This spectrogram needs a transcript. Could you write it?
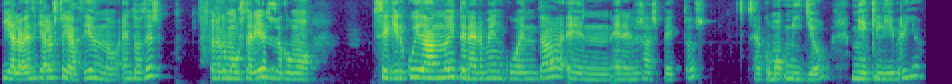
y a la vez ya lo estoy haciendo. Entonces, lo que me gustaría es eso, como seguir cuidando y tenerme en cuenta en, en esos aspectos. O sea, como mi yo, mi equilibrio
